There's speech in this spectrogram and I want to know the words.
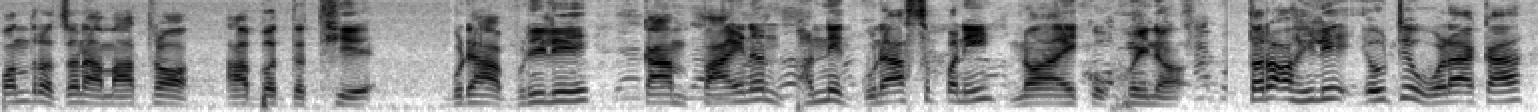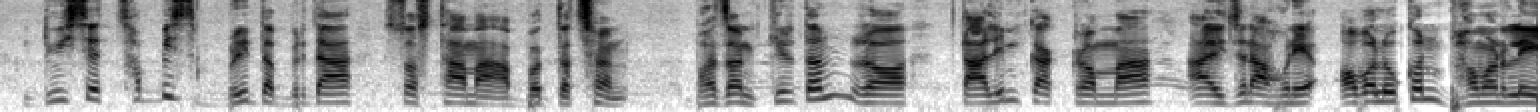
पन्ध्रजना मात्र आबद्ध थिए। बुढाबुढीले काम पाएनन् भन्ने गुनासो पनि नआएको होइन। तर अहिले एउटै वडाका दुई सय छब्बिस वृद्ध वृद्धा संस्थामा आबद्ध छन्। भजन कीर्तन र तालिमका क्रममा आयोजना हुने अवलोकन भ्रमणले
